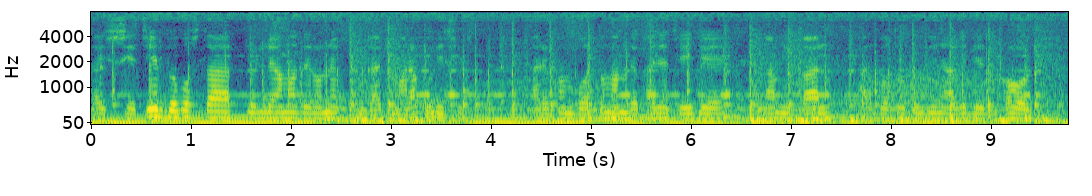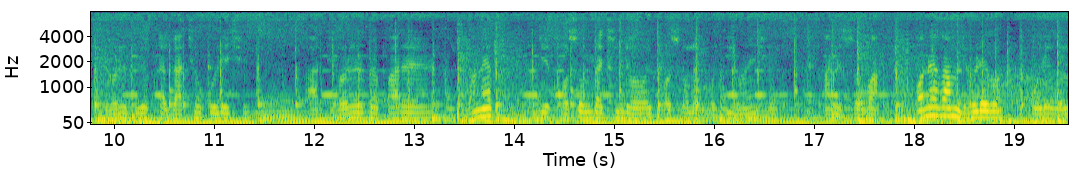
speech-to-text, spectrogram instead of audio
তাই সেচের ব্যবস্থার জন্য আমাদের অনেক গাছ মারা পড়েছে। আর এখন বর্তমান দেখা যাচ্ছে যে, আগামীকাল আর গত দুদিন আগে যে ঝড়, ঝড়ে দু একটা গাছও পড়েছে। আর ঝড়ের ব্যাপারে অনেক যে ফসলটা ছিল, ওই ফসলে ক্ষতি হয়েছে। মানে সব, অনেক আম ঝরে পড়ে গেল।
